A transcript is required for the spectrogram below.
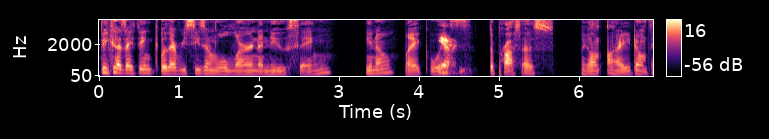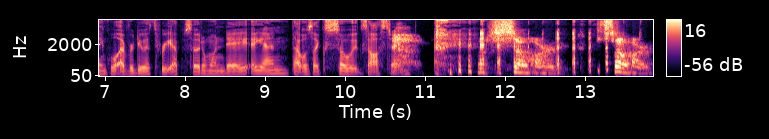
because I think with every season we'll learn a new thing. You know, like with the process. Like I'll- don't think we'll ever do a three episode in one day again. That was like so exhausting. So hard, so hard.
